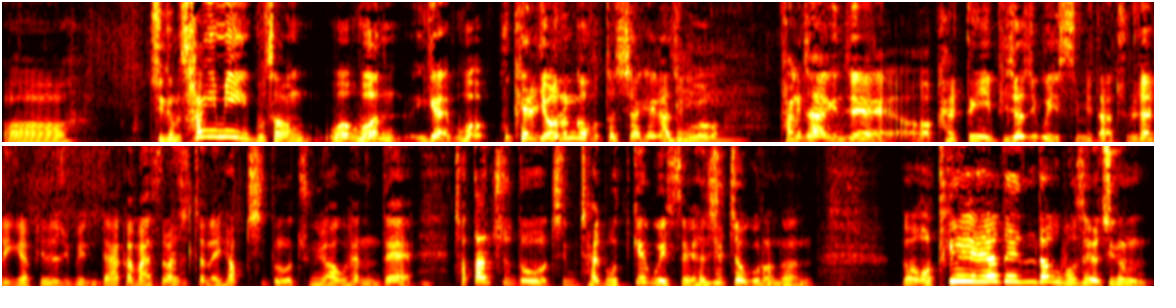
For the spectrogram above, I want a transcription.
어, 지금 상임위 구성 원, 원 이게 국회를 여는 것부터 시작해가지고 네. 당장 이제 어, 갈등이 빚어지고 있습니다. 줄다리기가 빚어지고 있는데 아까 말씀하셨잖아요. 협치도 중요하고 했는데 첫 단추도 지금 잘 못 깨고 있어요. 현실적으로는. 그 어떻게 해야 된다고 보세요? 지금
